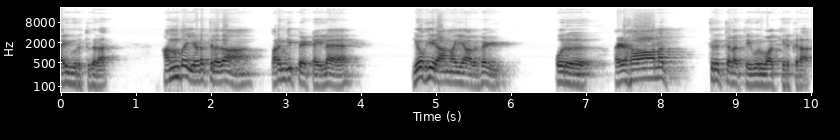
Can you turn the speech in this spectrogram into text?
அறிவுறுத்துகிறார். அந்த இடத்துல தான் பரங்கிப்பேட்டையில் யோகி ராமையா அவர்கள் ஒரு அழகான திருத்தலத்தை உருவாக்கியிருக்கிறார்.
